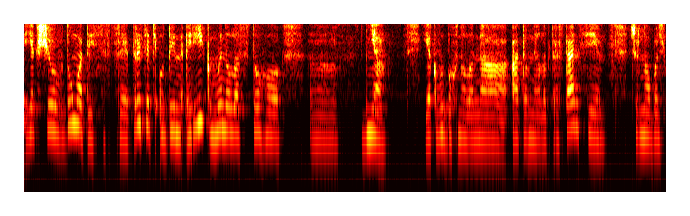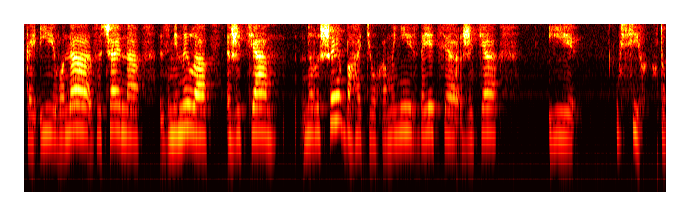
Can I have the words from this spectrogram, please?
якщо вдуматись в це, 31 рік минуло з того е, дня, як вибухнуло на атомній електростанції Чорнобильська, і вона, звичайно, змінила життя не лише багатьох, а мені здається, життя і усіх, хто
